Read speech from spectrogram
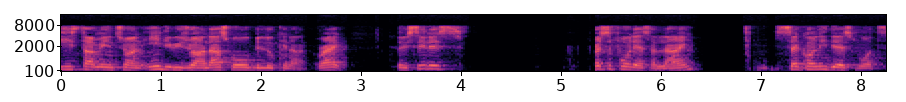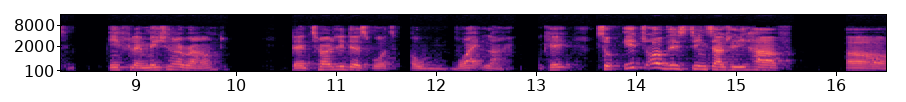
histamine into an individual and that's what we'll be looking at right so you see this? First of all there's a line. Secondly there's what? Inflammation around. Then thirdly there's what? A white line okay? So each of these things actually have uh,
